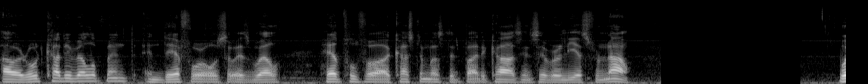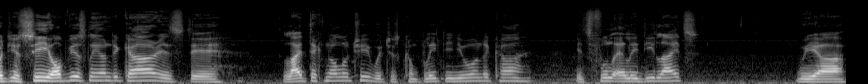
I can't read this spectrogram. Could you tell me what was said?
our road car development and therefore also as well helpful for our customers that buy the cars in several years from now. What you see obviously on the car is the light technology, which is completely new on the car. It's full LED lights. We are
